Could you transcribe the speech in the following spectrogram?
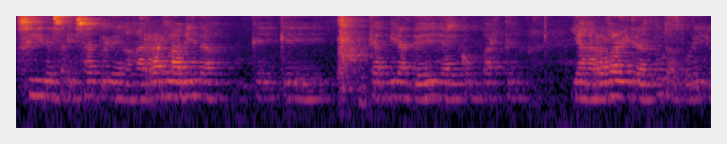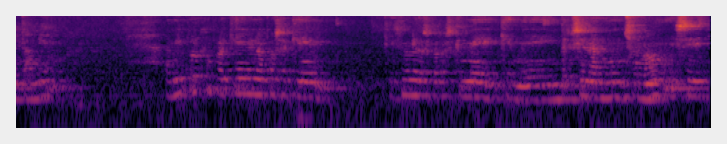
sí, exacto, y de agarrar la vida que, que, que admiran de ella y comparten, y agarrar la literatura por ello también. A mí, por ejemplo, aquí hay una cosa que, que es una de las cosas que me, que me impresionan mucho, ¿no? Ese,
